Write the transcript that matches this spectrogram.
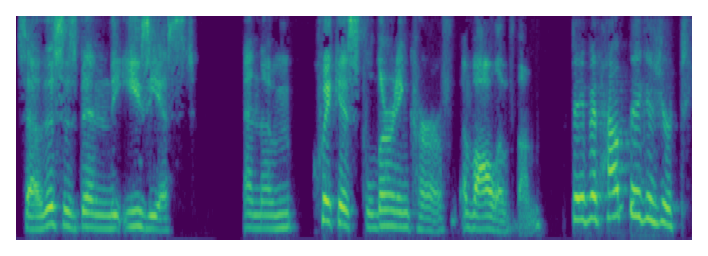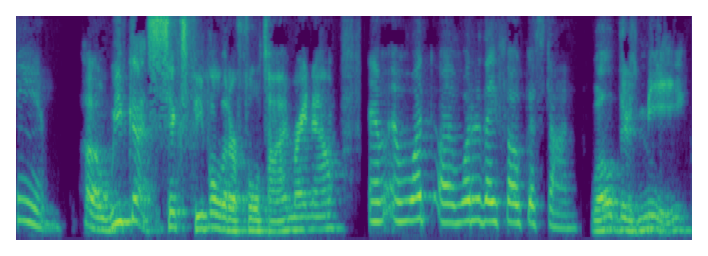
So this has been the easiest and the quickest learning curve of all of them. David, how big is your team? Oh, we've got six people that are full time right now. And, and what uh, what are they focused on? Well, there's me,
